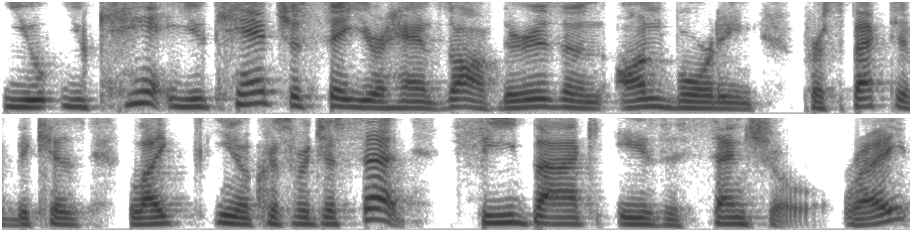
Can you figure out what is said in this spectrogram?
you you can't you can't just say you're hands off. There is an onboarding perspective because, like you know, Christopher just said, feedback is essential, right?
